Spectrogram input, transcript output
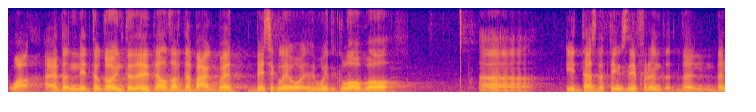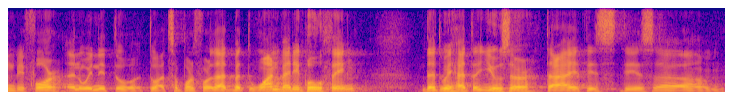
well, I don't need to go into the details of the bug, but basically with global, uh, it does the things different than, than before, and we need to, to add support for that. But one very cool thing that we had a user try this, this um,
